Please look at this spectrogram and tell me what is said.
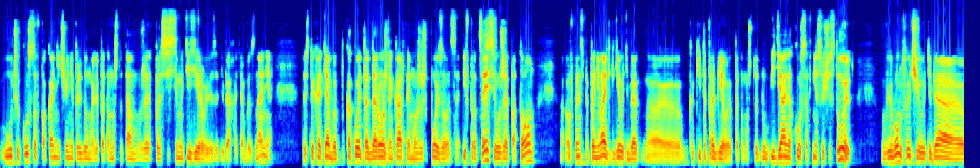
лучше курсов пока ничего не придумали, потому что там уже просистематизировали за тебя хотя бы знания. То есть ты хотя бы какой-то дорожной картой можешь пользоваться и в процессе уже потом, э, в принципе, понимать, где у тебя э, какие-то пробелы, потому что ну, идеальных курсов не существует, в любом случае у тебя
